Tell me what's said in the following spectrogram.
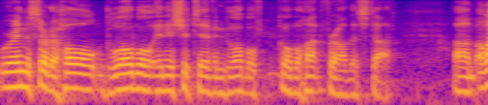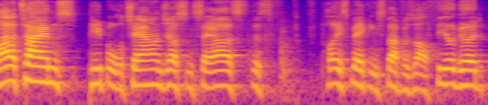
we're in this sort of whole global initiative and global, global hunt for all this stuff. Um, a lot of times, people will challenge us and say, oh, this, this placemaking stuff is all feel good.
